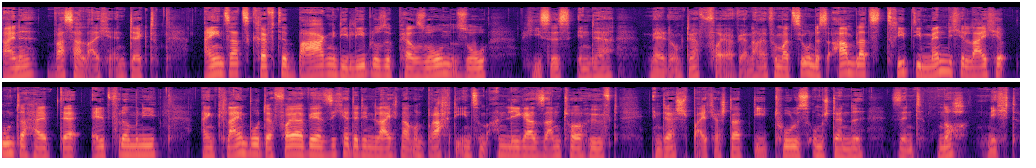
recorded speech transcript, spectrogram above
eine Wasserleiche entdeckt. Einsatzkräfte bargen die leblose Person, so hieß es in der Meldung der Feuerwehr. Nach Informationen des Abendblatts trieb die männliche Leiche unterhalb der Elbphilharmonie. Ein Kleinboot der Feuerwehr sicherte den Leichnam und brachte ihn zum Anleger Santor Höft in der Speicherstadt. Die Todesumstände sind noch nicht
